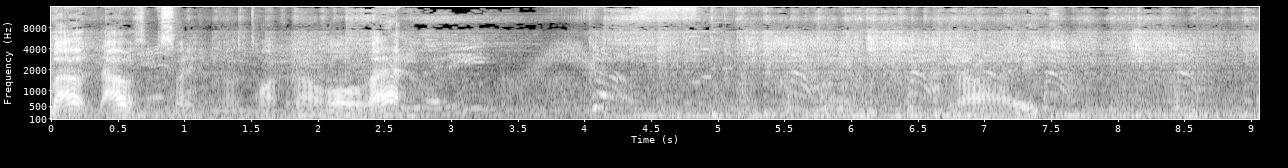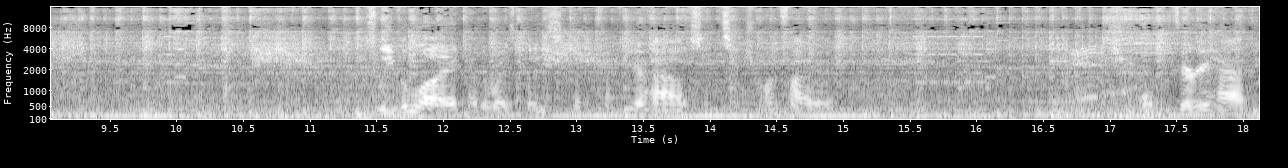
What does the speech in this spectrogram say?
That, that was exciting talk about all that. Right. Please leave a like, otherwise Blaze is gonna come to your house and set you on fire. She won't be very happy.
